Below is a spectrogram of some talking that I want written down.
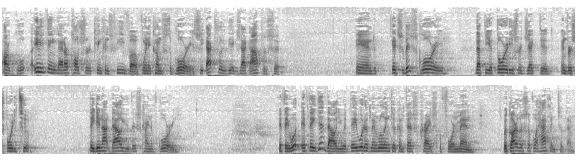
our, anything that our culture can conceive of when it comes to glory. It's actually the exact opposite. And it's this glory that the authorities rejected in verse 42. They did not value this kind of glory. If they, would, if they did value it, they would have been willing to confess Christ before men, regardless of what happened to them.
